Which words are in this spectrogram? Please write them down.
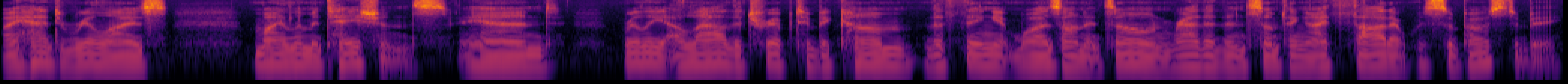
I had to realize my limitations and really allow the trip to become the thing it was on its own rather than something I thought it was supposed to be.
